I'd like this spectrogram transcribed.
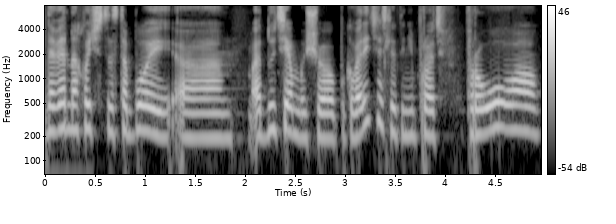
Наверное, хочется с тобой э, одну тему еще поговорить, если ты не против, про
